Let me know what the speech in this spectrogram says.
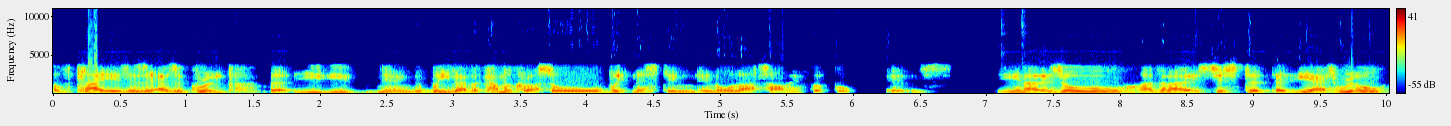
of players as, as a group that you, you, you know that we've ever come across or witnessed in, in all our time in football. It was you know it's all I don't know. It's just a, a, yeah, it's real.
